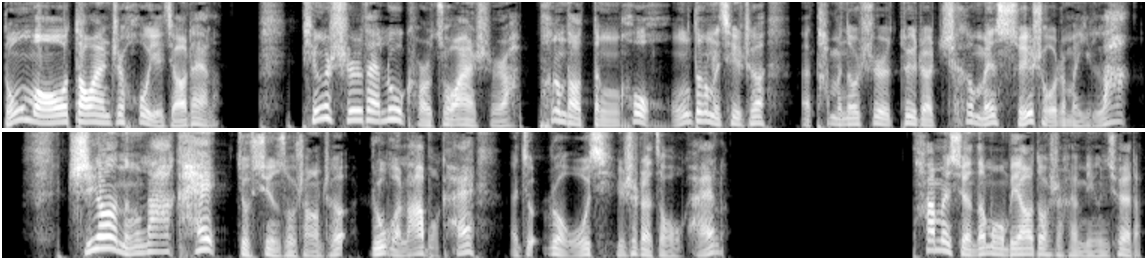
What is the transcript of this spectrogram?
董某到案之后也交代了。平时在路口作案时啊，碰到等候红灯的汽车，呃，他们都是对着车门随手这么一拉，只要能拉开就迅速上车，如果拉不开，那就若无其事的走开了。他们选择目标都是很明确的，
